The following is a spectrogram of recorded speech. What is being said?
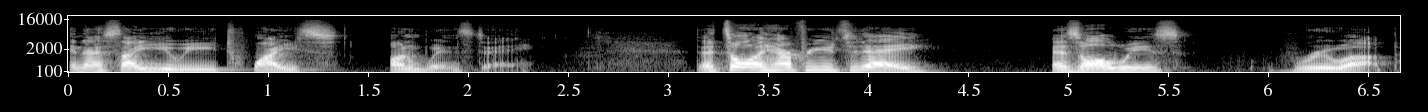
and SIUE twice on Wednesday. That's all I have for you today. As always, Roo up.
